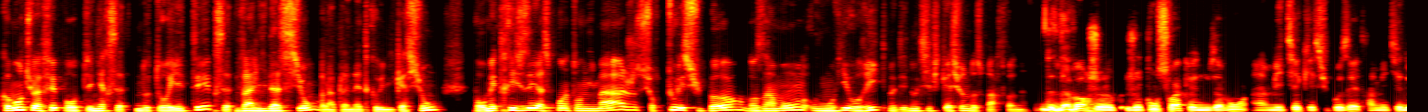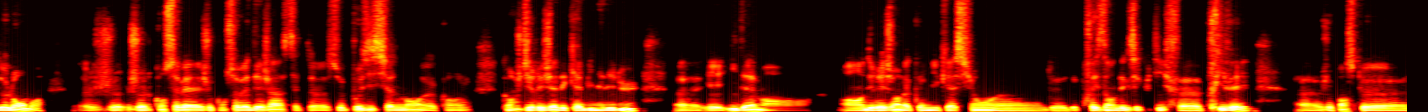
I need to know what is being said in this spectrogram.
Comment tu as fait pour obtenir cette notoriété, cette validation de la planète communication, pour maîtriser à ce point ton image sur tous les supports dans un monde où on vit au rythme des notifications de nos smartphones? D'abord, je, conçois que nous avons un métier qui est supposé être un métier de l'ombre. Je, le concevais, je concevais déjà cette, ce positionnement euh, quand, quand je dirigeais des cabinets d'élus euh, et idem en en dirigeant la communication euh, de, de président d'exécutif euh, privé. Euh, je pense que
